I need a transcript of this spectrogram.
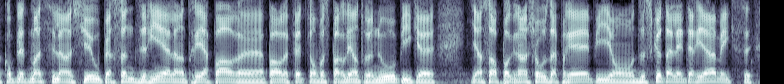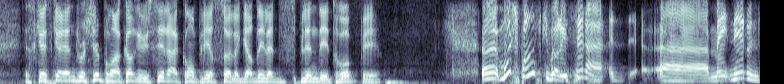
complètement silencieux où personne dit rien à l'entrée à part euh, à part le fait qu'on va se parler entre nous puis qu'il en sort pas grand chose après puis on discute à l'intérieur mais est-ce que est-ce que Andrew Scheer pourra encore réussir à accomplir ça, garder la discipline des troupes euh, moi, je pense qu'il va réussir à, à, maintenir une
